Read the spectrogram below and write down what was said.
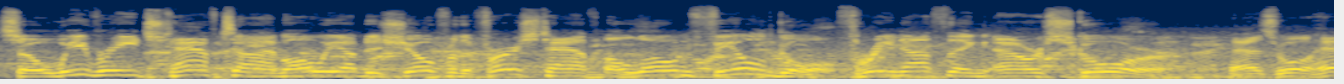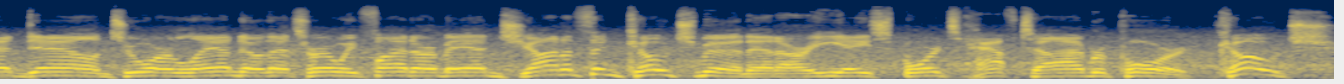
So we've reached halftime. All we have to show for the first half, a lone field goal. 3-0 our score. As we'll head down to Orlando, that's where we find our man Jonathan Coachman at our EA Sports Halftime Report. Coach.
